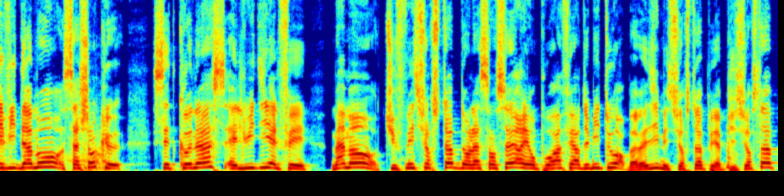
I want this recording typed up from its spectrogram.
évidemment, sachant que cette connasse, elle lui dit, elle fait Maman, tu mets sur stop dans l'ascenseur et on pourra faire demi-tour. Bah vas-y, mets sur stop et appuie sur stop.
